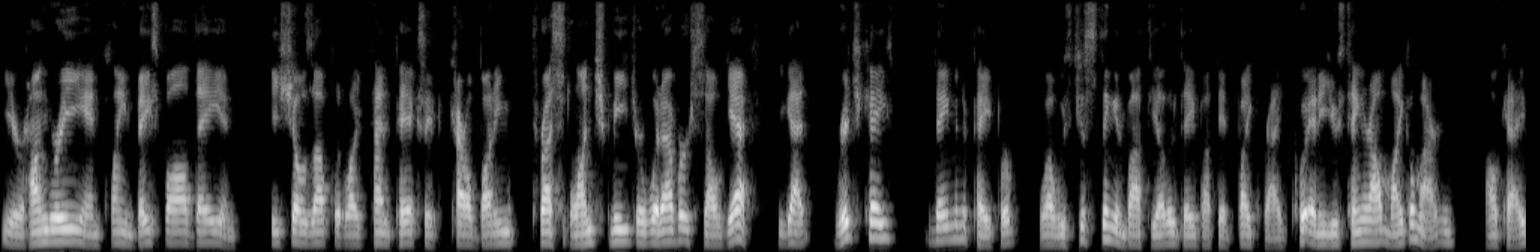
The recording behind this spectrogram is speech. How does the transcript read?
you're hungry and playing baseball day and he shows up with like 10 packs of Carl Buddig pressed lunch meat or whatever. So, yeah, you got Rich K's name in the paper. Well, I was just thinking about the other day about that bike ride. And he used to hang around Michael Martin. Okay.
